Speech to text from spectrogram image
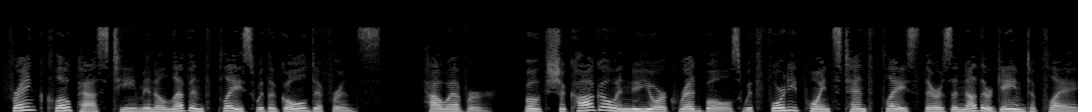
Frank Klopas' team in 11th place with a goal difference. However, both Chicago and New York Red Bulls with 40 points 10th place there is another game to play.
